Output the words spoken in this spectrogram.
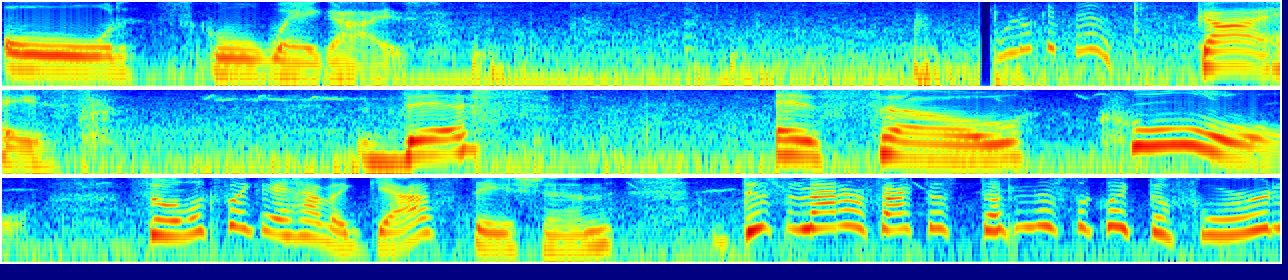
old school way, guys. Look at this. Guys, this is so cool. So it looks like I have a gas station. This matter of fact, this doesn't this look like the Ford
